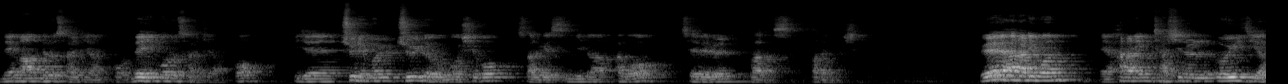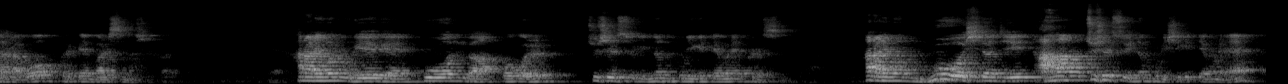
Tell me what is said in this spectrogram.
내 마음대로 살지 않고 내 힘으로 살지 않고 이제 주님을 주인으로 모시고 살겠습니다 하고 세례를 받았, 받은 것입니다. 왜 하나님은 예, 하나님 자신을 의지하라고 그렇게 말씀하실까요? 예, 하나님은 우리에게 구원과 복을 주실 수 있는 분이기 때문에 그렇습니다. 하나님은 무엇이든지 다 주실 수 있는 분이시기 때문에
